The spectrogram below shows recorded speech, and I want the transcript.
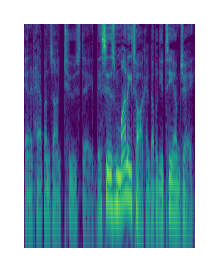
and it happens on Tuesday. This is Money Talk on WTMJ.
